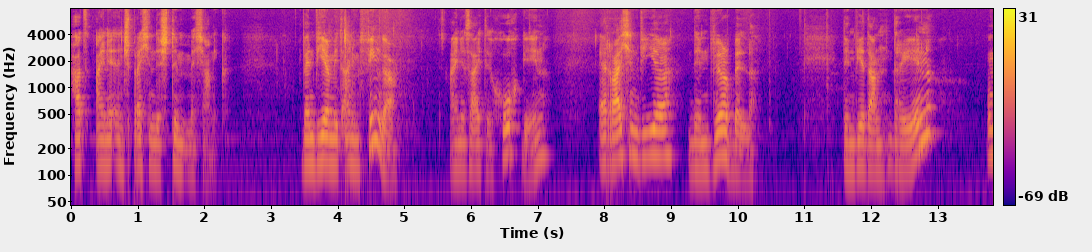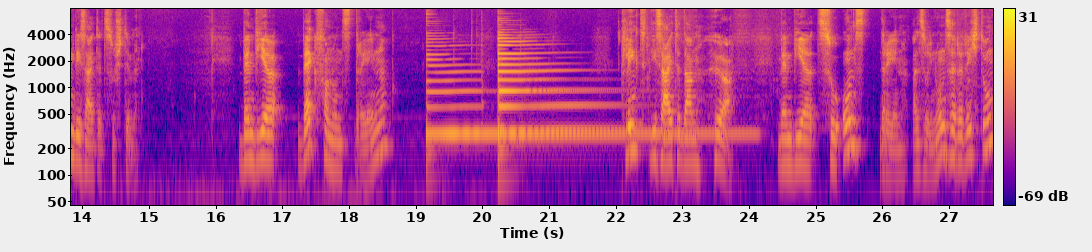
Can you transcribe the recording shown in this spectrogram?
hat eine entsprechende Stimmmechanik. Wenn wir mit einem Finger eine Seite hochgehen, erreichen wir den Wirbel, den wir dann drehen, um die Seite zu stimmen. Wenn wir weg von uns drehen, klingt die Seite dann höher. Wenn wir zu uns drehen, also in unsere Richtung,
